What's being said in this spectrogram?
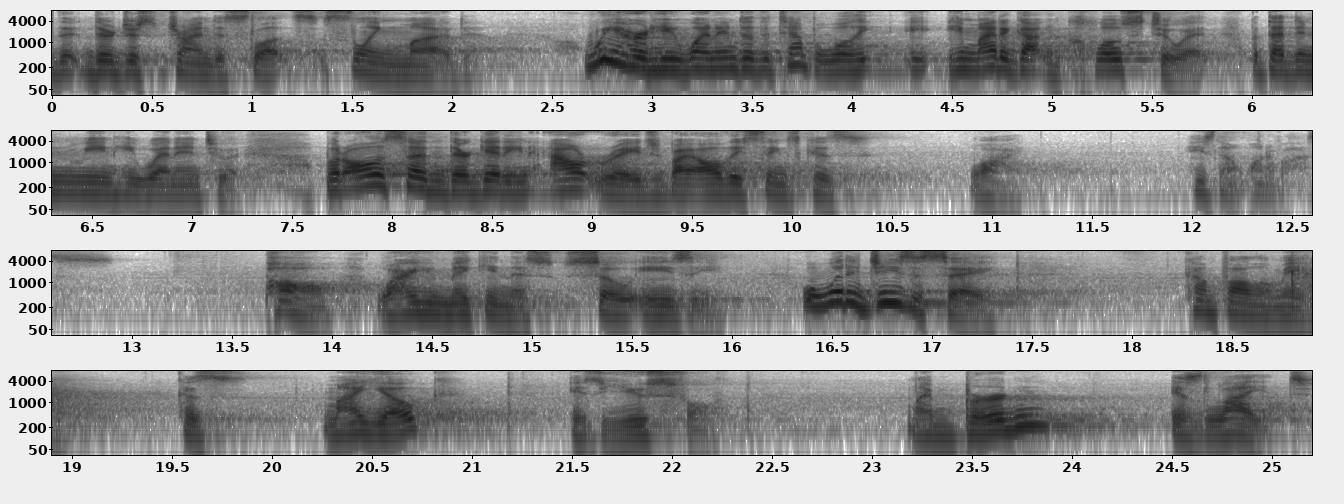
they're just trying to sl- sling mud. We heard he went into the temple. Well, he, he might have gotten close to it, but that didn't mean he went into it. But all of a sudden, they're getting outraged by all these things because why? He's not one of us. Paul, why are you making this so easy? Well, what did Jesus say? Come follow me, because my yoke is useful. My burden is light.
